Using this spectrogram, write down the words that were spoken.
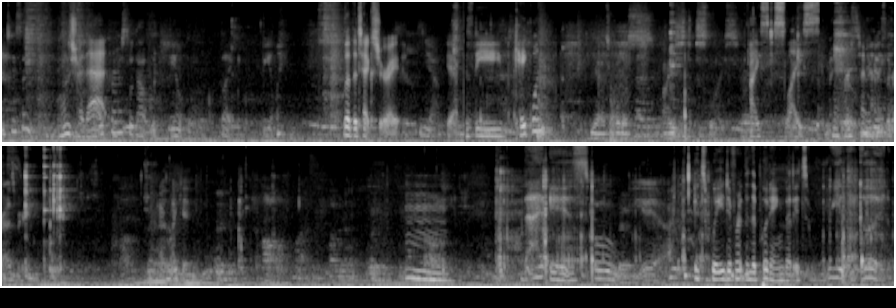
it tastes like I want to try that. crust without the feel, like feeling. But the texture, right? Yeah. Yeah. Is the cake one? Yeah, it's called a s- iced slice. Iced slice. My first time Maybe it's the raspberry. I like it. Mmm. That is. Oh yeah. It's way different than the pudding, but it's really good.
